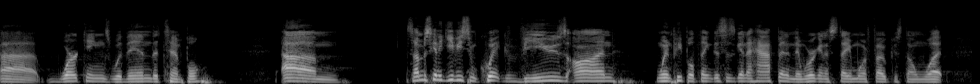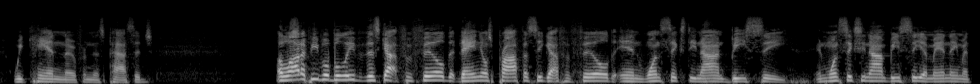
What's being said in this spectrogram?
uh, workings within the temple. Um, so I'm just going to give you some quick views on when people think this is going to happen, and then we're going to stay more focused on what we can know from this passage. A lot of people believe that this got fulfilled, that Daniel's prophecy got fulfilled in 169 BC. In 169 BC, a man named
